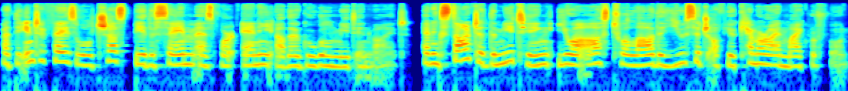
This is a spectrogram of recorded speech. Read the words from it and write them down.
but the interface will just be the same as for any other Google Meet invite. Having started the meeting, you are asked to allow the usage of your camera and microphone.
